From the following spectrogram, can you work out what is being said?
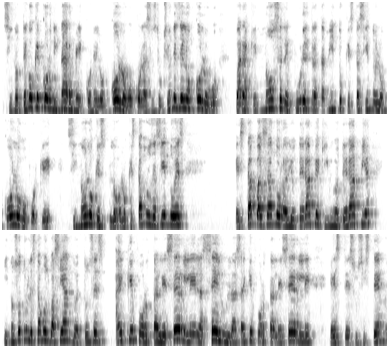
sino tengo que coordinarme con el oncólogo, con las instrucciones del oncólogo, para que no se depure el tratamiento que está haciendo el oncólogo, porque si no lo que, lo, lo que estamos haciendo es, está pasando radioterapia, quimioterapia, y nosotros le estamos vaciando. Entonces hay que fortalecerle las células, hay que fortalecerle este, su sistema,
